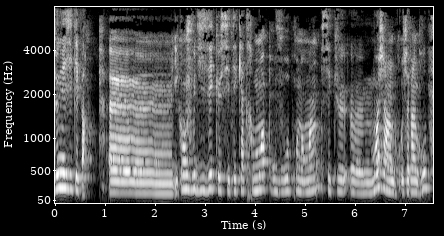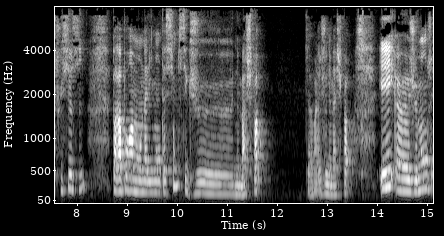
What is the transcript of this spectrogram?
donc n'hésitez pas. Euh, et quand je vous disais que c'était 4 mois pour vous reprendre en main, c'est que moi, j'avais un, un gros souci aussi par rapport à mon alimentation, c'est que je ne mâche pas. Voilà, je ne mâche pas. Et euh, je mange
